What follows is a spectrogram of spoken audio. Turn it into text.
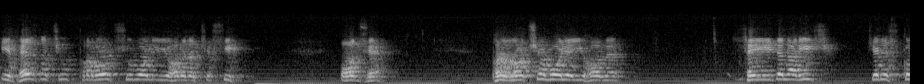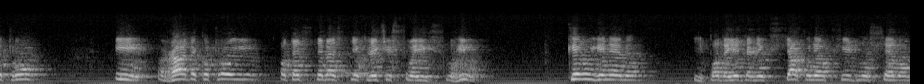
і визначив пророчу волю Його на часі. Отже, пророча воля Єгови це єдина річ, через котру і ради котрої Отець Небесний кличе своїх слугів, керує ними і подає для них всяку необхідну силу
